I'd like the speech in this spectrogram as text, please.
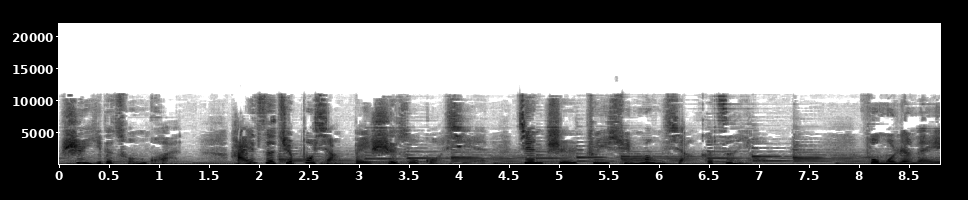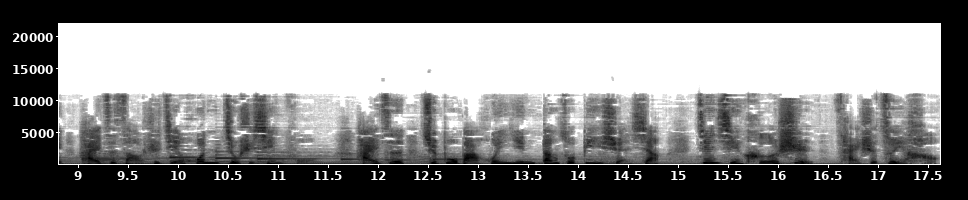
适宜的存款，孩子却不想被世俗裹挟，坚持追寻梦想和自由。父母认为孩子早日结婚就是幸福，孩子却不把婚姻当作必选项，坚信合适才是最好。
